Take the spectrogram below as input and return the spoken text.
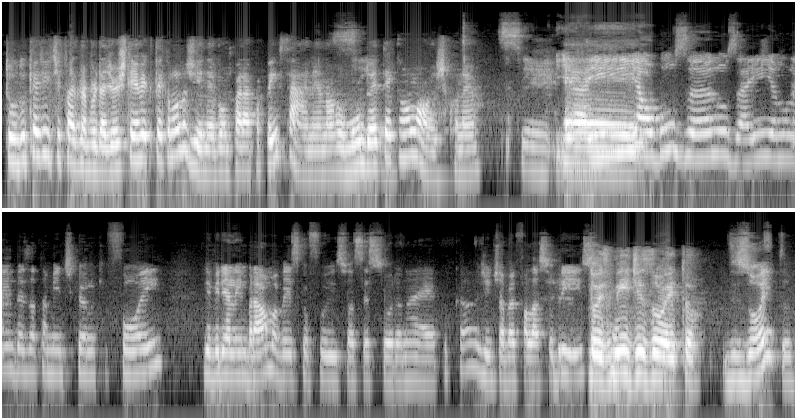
Tudo que a gente faz, na verdade, hoje tem a ver com tecnologia, né? Vamos parar para pensar, né? O mundo é tecnológico, né? Sim. E é... aí, alguns anos aí, eu não lembro exatamente que ano que foi, deveria lembrar, uma vez que eu fui sua assessora na época, a gente já vai falar sobre isso. 2018. 18?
